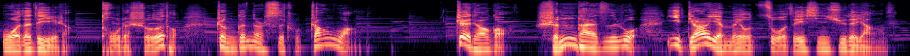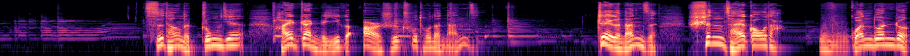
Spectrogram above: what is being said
卧在地上吐着舌头，正跟那儿四处张望呢。这条狗神态自若，一点也没有做贼心虚的样子。祠堂的中间还站着一个二十出头的男子，这个男子身材高大，五官端正，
